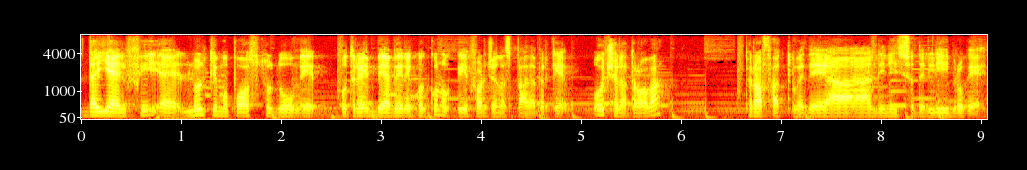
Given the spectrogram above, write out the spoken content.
dagli Elfi è l'ultimo posto dove potrebbe avere qualcuno che forgia una spada, perché o ce la trova, però ha fatto vedere all'inizio del libro che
